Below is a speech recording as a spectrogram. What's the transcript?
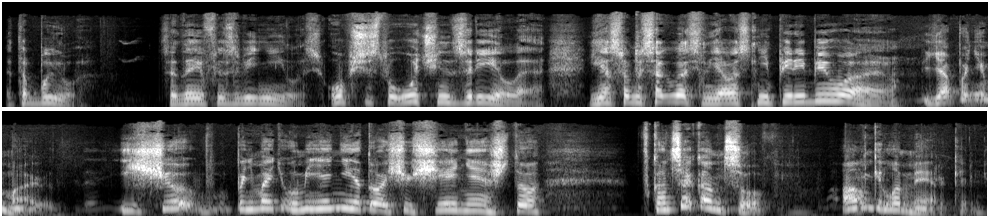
Это было. ЦДФ извинилось. Общество очень зрелое. Я с вами согласен, я вас не перебиваю. Я понимаю. Еще, понимаете, у меня нет ощущения, что в конце концов Ангела Меркель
